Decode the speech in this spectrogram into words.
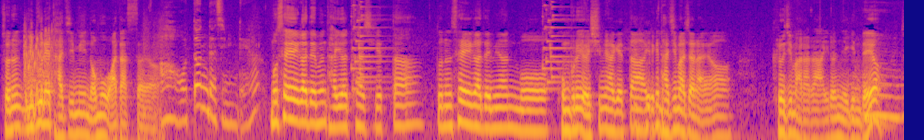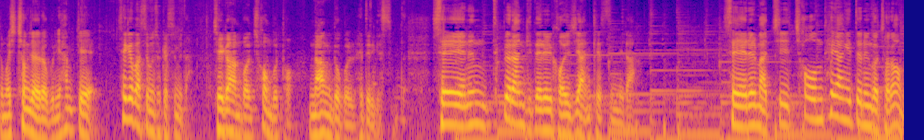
저는 이분의 다짐이 너무 와닿았어요. 아, 어떤 다짐인데요? 뭐 새해가 되면 다이어트 하시겠다. 또는 새해가 되면 뭐 공부를 열심히 하겠다. 이렇게 다짐하잖아요. 그러지 말아라. 이런 얘기인데요. 정말 시청자 여러분이 함께 새겨봤으면 좋겠습니다. 제가 한번 처음부터 낭독을 해드리겠습니다. 새해에는 특별한 기대를 걸지 않겠습니다. 새해를 마치 처음 태양이 뜨는 것처럼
